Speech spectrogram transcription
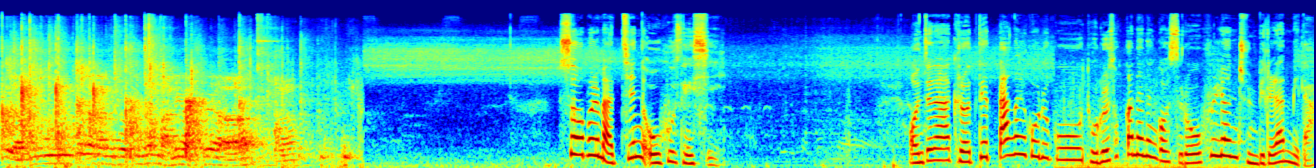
또 야구 찾아가면서 고생 많이 갈 거야. 어? 수업을 마친 오후 3시. 언제나 그렇듯 땅을 고르고 돌을 솎아내는 것으로 훈련 준비를 합니다.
